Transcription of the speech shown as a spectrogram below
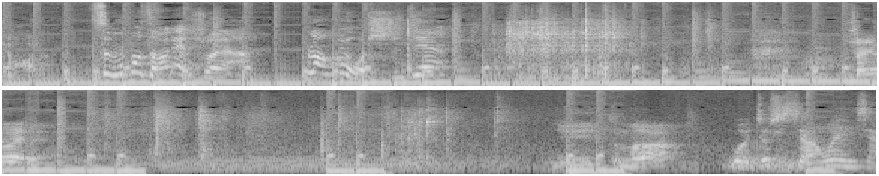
就好了。怎么不早点说呀？浪费我时间。你怎么了？我就是想问一下，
